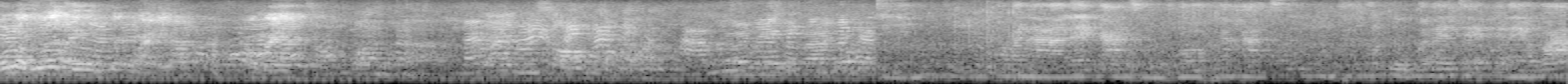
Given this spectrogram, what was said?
คนละด้วยเดิมจังไหนเอาไหมภาวนาและการสงเคราะห์นะคะ ซึ่งท่านพระครูก็ได้แจ้งไปแล้วว่า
